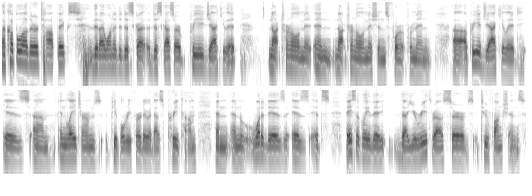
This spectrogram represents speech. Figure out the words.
A couple other topics that I wanted to discuss, discuss are pre-ejaculate nocturnal emi- and nocturnal emissions for for men. Uh, a pre-ejaculate is, um, in lay terms, people refer to it as pre-cum, and and what it is is it's basically the the urethra serves two functions.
